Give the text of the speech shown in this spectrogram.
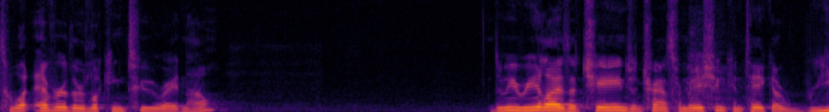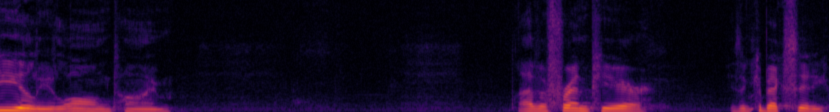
to whatever they're looking to right now? Do we realize that change and transformation can take a really long time? I have a friend, Pierre. He's in Quebec City.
